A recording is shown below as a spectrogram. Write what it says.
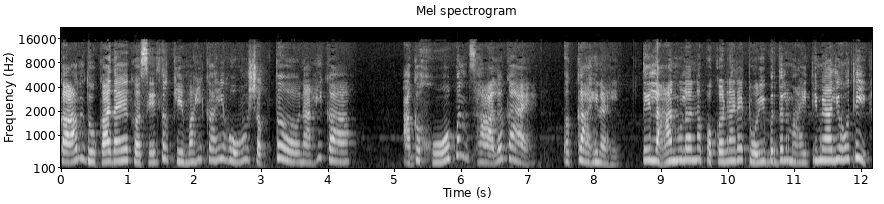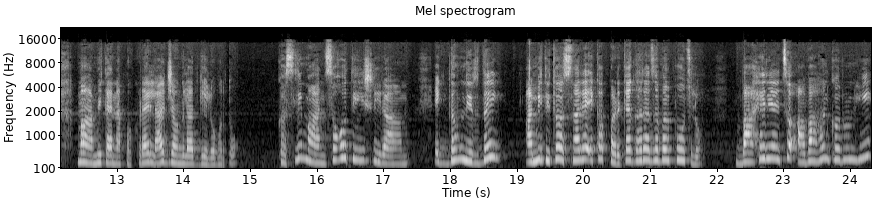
काम धोकादायक असेल तर केव्हाही काही होऊ शकतं नाही का? अगं हो पण झालं काय? काही नाही. ते लहान मुलांना पकडणाऱ्या टोळीबद्दल माहिती मिळाली होती. मग आम्ही त्यांना पकडायला जंगलात गेलो होतो. कसली माणसं होती श्रीराम? एकदम निर्दयी. आम्ही तिथं असणाऱ्या एका पडक्या घराजवळ पोहोचलो. बाहेर यायचं आवाहन करूनही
